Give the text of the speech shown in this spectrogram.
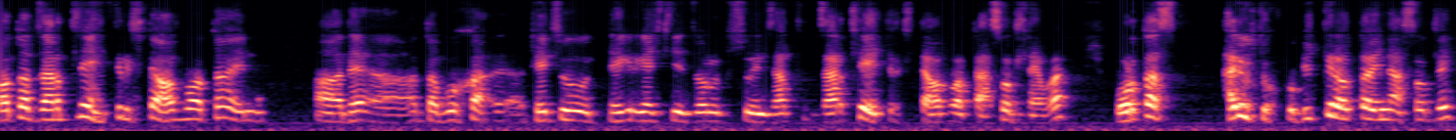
одоо зардлын хэтрэлтэй холбоотой энэ одоо бүх тэзүү техник ажлын зураг төсвийн зардлын хэтрэлтэй холбоотой асуудал тавигаа урдаас хариулт өгөхгүй бид нар одоо энэ асуудлыг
